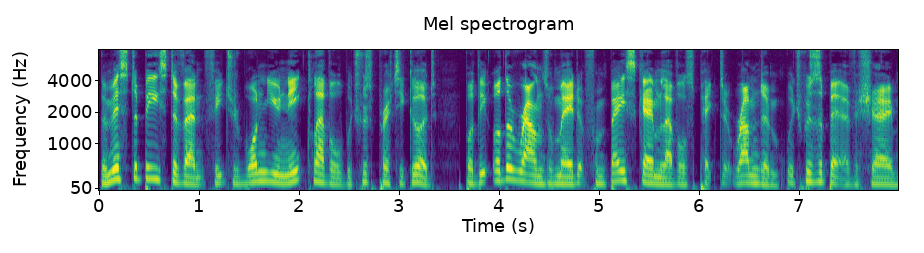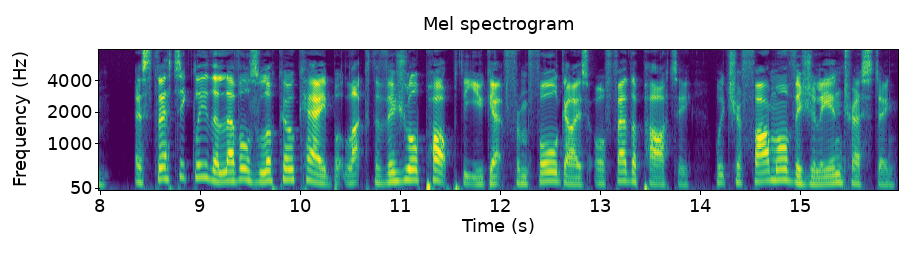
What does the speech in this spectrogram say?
The Mr. Beast event featured one unique level which was pretty good, but the other rounds were made up from base game levels picked at random, which was a bit of a shame. Aesthetically, the levels look okay but lack the visual pop that you get from Fall Guys or Feather Party, which are far more visually interesting.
